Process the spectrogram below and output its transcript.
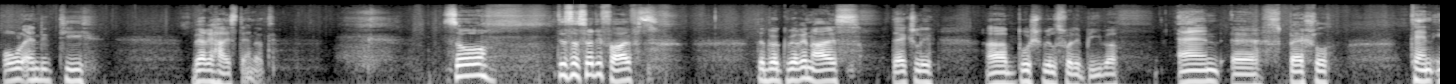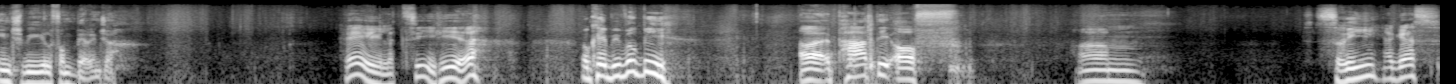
all NDT, very high standard. So these are 35s, they work very nice, they actually uh, bush wheels for the Beaver and a special 10 inch wheel from Beringer. Hey, let's see here. Okay, we will be uh, a party of um, three, I guess.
